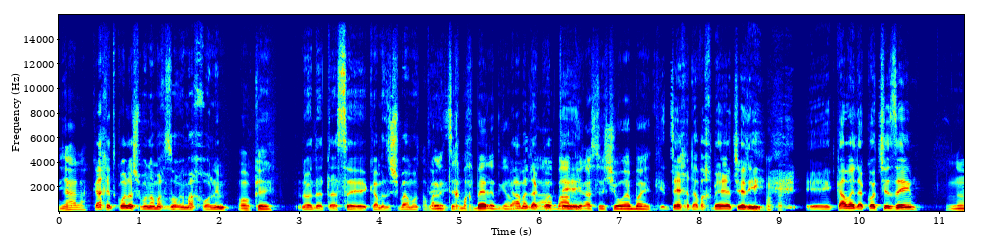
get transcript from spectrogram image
יאללה, קח את כל השמונה מחזורים האחרונים, אוקיי. לא יודע, תעשה כמה זה 700. אבל אני צריך מחברת גם. כמה דקות, באווירה אה, של שיעורי בית. צריך את המחברת שלי. אה, כמה דקות שזה, נו,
